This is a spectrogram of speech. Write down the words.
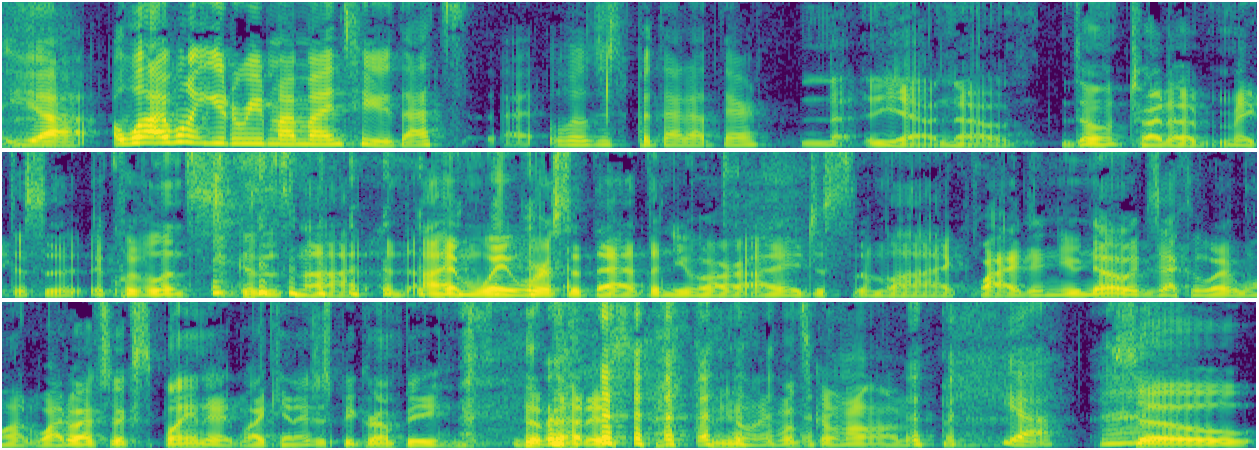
Yeah. Well, I want you to read my mind too. That's uh, we'll just put that out there. No, yeah, no. Don't try to make this a equivalence because it's not. I am way worse at that than you are. I just am like, why didn't you know exactly what I want? Why do I have to explain it? Why can't I just be grumpy about it? and you're like, what's going on? Yeah. So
